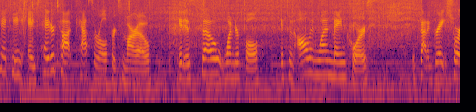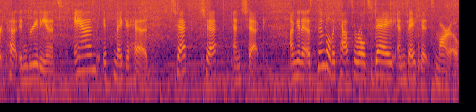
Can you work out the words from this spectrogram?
Making a tater tot casserole for tomorrow. It is so wonderful. It's an all-in-one main course. It's got a great shortcut ingredient, and it's make ahead. Check, check, and check. I'm gonna assemble the casserole today and bake it tomorrow.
